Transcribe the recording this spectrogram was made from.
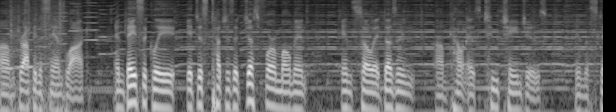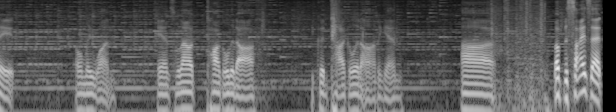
um, dropping a sand block. And basically, it just touches it just for a moment, and so it doesn't um, count as two changes in the state. Only one. And so now it toggled it off. You could toggle it on again. Uh, but besides that,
